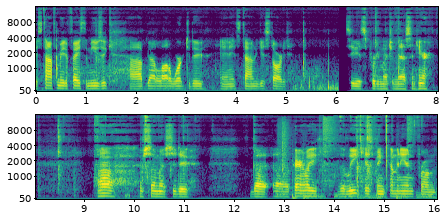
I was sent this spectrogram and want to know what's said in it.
It's time for me to face the music. I've got a lot of work to do and it's time to get started. See, it's pretty much a mess in here. Uh, there's so much to do. But uh, apparently the leak has been coming in from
